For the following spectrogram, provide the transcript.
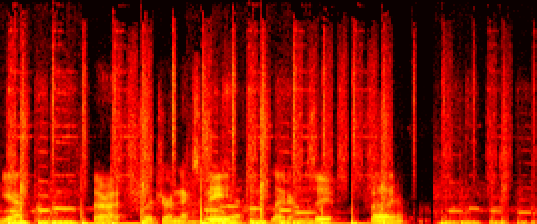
Yeah. All right, We'll adjourn next week. See week. ya. Later. see you. Bye.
